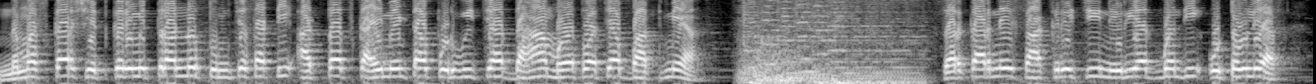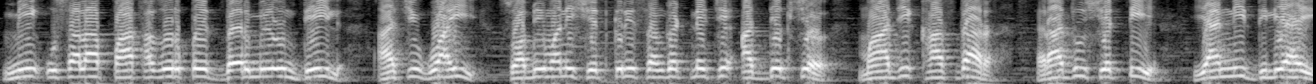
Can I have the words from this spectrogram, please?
नमस्कार शेतकरी मित्रांनो तुमच्यासाठी आत्ताच काही मिनिटापूर्वीच्या दहा महत्त्वाच्या बातम्या. सरकारने साखरेची निर्यात बंदी उठवल्यास मी उसाला पाच हजार रुपये दर मिळवून देईल अशी ग्वाही स्वाभिमानी शेतकरी संघटनेचे अध्यक्ष माजी खासदार राजू शेट्टी यांनी दिली आहे.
